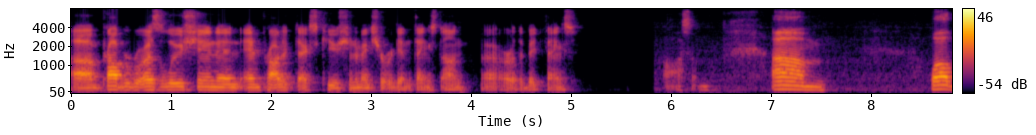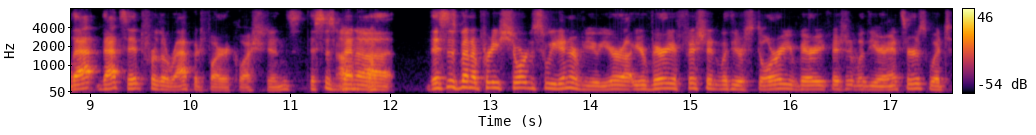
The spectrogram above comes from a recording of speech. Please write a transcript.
um, problem resolution and, and project execution to make sure we're getting things done uh, are the big things. Awesome. Um, well, that that's it for the rapid fire questions. This has been uh-huh. a this has been a pretty short and sweet interview. You're uh, you're very efficient with your story. Very efficient with your answers, which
